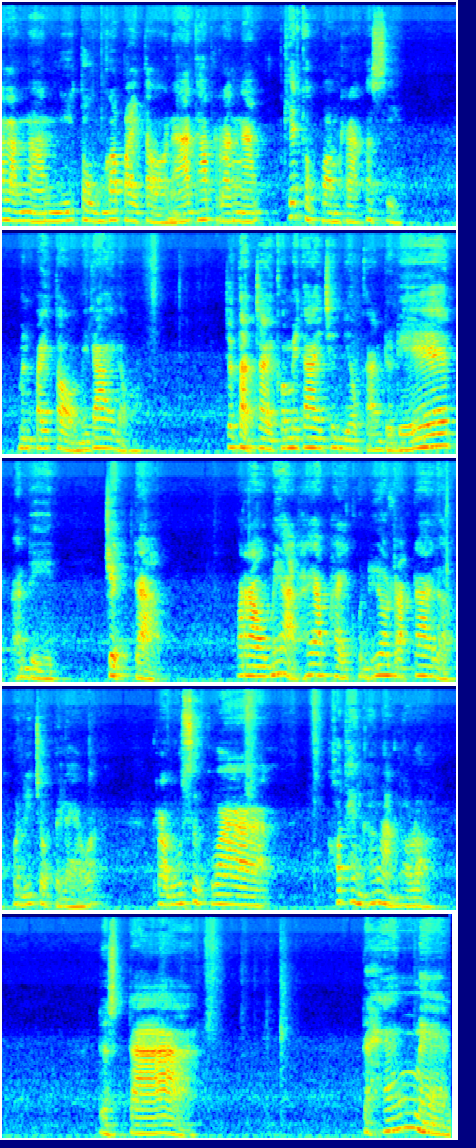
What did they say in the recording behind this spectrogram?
พลังงานนี้ตรงก็ไปต่อนะ ถ้าพลังงานเครียดกับความรักก็สิ มันไปต่อไม่ได้หรอ จะตัดใจก็ไม่ได้เช่นเดียวกันเด e เด d อันดีเจ็ดดาบ เราไม่อาจให้อภัยคนที่เรารักได้หรอ คนที่จบไปแล้วอะเรารู้สึกว่าเขาแทงข้างหลังเราหรอ The Star The Hangman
